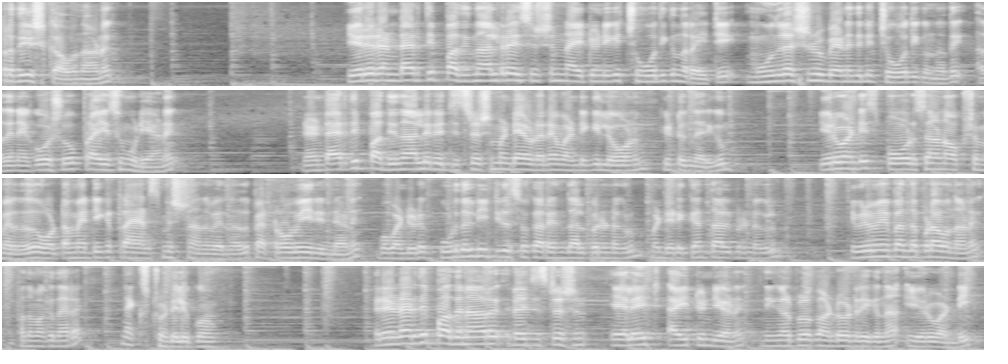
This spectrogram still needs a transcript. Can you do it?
പ്രതീക്ഷിക്കാവുന്നതാണ്. ഈ ഒരു രണ്ടായിരത്തി പതിനാല് രജിസ്ട്രേഷൻ ഐ ട്വന്റിക്ക് ചോദിക്കുന്ന റേറ്റ് മൂന്ന് ലക്ഷം രൂപയാണ് ഇതിന് ചോദിക്കുന്നത്. അത് നെഗോഷോ പ്രൈസും കൂടിയാണ്. രണ്ടായിരത്തി പതിനാല് രജിസ്ട്രേഷൻ വേണ്ടിയ ഉടനെ വണ്ടിക്ക് ലോണും കിട്ടുന്നതായിരിക്കും. ഈ ഒരു വണ്ടി സ്പോർട്സ് ആണ് ഓപ്ഷൻ വരുന്നത്. ഓട്ടോമാറ്റിക് ട്രാൻസ്മിഷൻ ആണ് വരുന്നത്. പെട്രോൾ വേരിയന്റ് ആണ്. അപ്പോൾ വണ്ടിയുടെ കൂടുതൽ ഡീറ്റെയിൽസ് ഒക്കെ അറിയാൻ താല്പര്യമുണ്ടെങ്കിലും വണ്ടി എടുക്കാൻ താല്പര്യമുണ്ടെങ്കിലും ഇവരുമായി ബന്ധപ്പെടാവുന്നതാണ്. അപ്പോൾ നമുക്ക് നേരെ നെക്സ്റ്റ് വണ്ടിയിലേക്ക് പോകും രണ്ടായിരത്തി പതിനാറ് രജിസ്ട്രേഷൻ എലൈറ്റ് ഐ ട്വന്റി ആണ്. നിങ്ങളിപ്പോൾ കണ്ടുകൊണ്ടിരിക്കുന്ന ഈ ഒരു വണ്ടി.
